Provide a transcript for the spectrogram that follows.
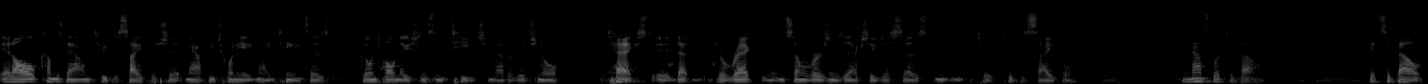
it all comes down to discipleship. Matthew 28, 19 says, go into all nations and teach. In that original text, it, that direct, in some versions, it actually just says mm, to, to disciple. And that's what it's about. It's about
